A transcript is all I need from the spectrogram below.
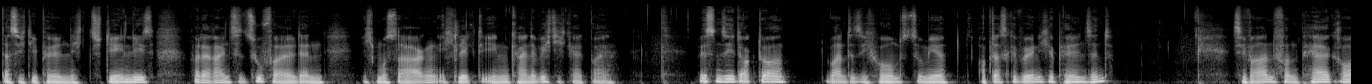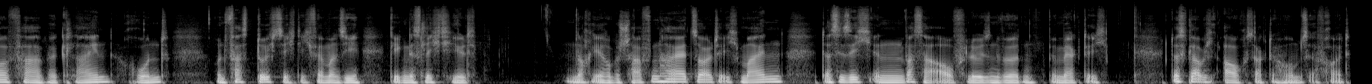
Dass ich die Pillen nicht stehen ließ, war der reinste Zufall, denn ich muss sagen, ich legte ihnen keine Wichtigkeit bei. Wissen Sie, Doktor, wandte sich Holmes zu mir, ob das gewöhnliche Pillen sind? Sie waren von perlgrauer Farbe, klein, rund und fast durchsichtig, wenn man sie gegen das Licht hielt. Nach ihrer Beschaffenheit sollte ich meinen, dass sie sich in Wasser auflösen würden, bemerkte ich. Das glaube ich auch, sagte Holmes erfreut.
